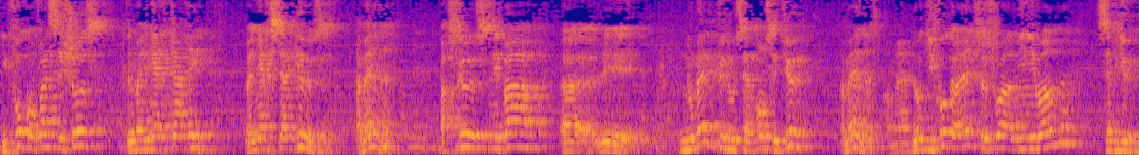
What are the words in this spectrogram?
Il faut qu'on fasse les choses de manière carrée, de manière sérieuse. Amen. Parce que ce n'est pas euh, les... nous-mêmes que nous servons, c'est Dieu. Amen. Donc il faut quand même que ce soit un minimum sérieux,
